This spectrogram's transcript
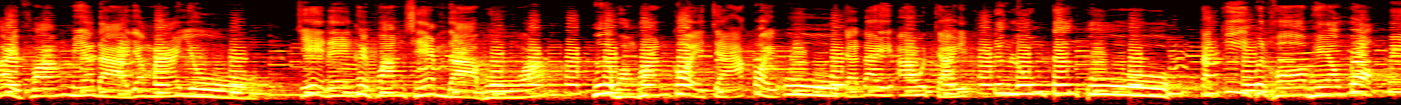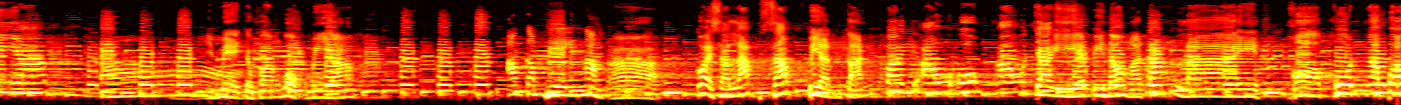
ใครฟังเมียด่ายังมาอยู่ เจ๊แดงใครฟังเซมด่าผัวเพื่อผ่องพันก้อยจ๋าก้อยอู้ จะได้เอาใจ ตึงลุงตึงปูตะกี้เพิ่นขอแผ่วบอกเมียอีแม่จะฟังบอกเมีย เอากำเพลงเนาะอ่าก็สลับซับเปลี่ยนกันไปเอาอกเอาใจพี่น้องอะตั้งหลาย ขอบคุณนะพ่อ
